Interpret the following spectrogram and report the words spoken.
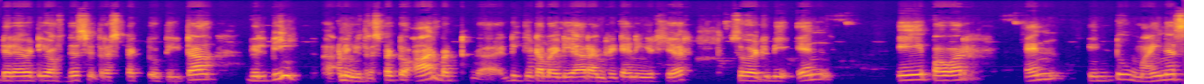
derivative of this with respect to theta will be i mean with respect to r but uh, d theta by dr i'm retaining it here. So it will be n a power n into minus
